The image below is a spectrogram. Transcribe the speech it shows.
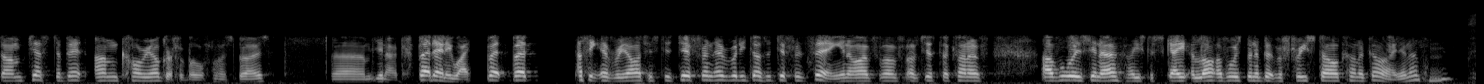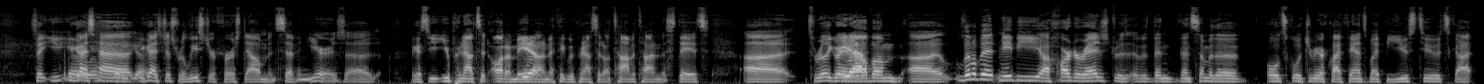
I'm just a bit unchoreographable, I suppose. Um, you know. But anyway, but but I think every artist is different. Everybody does a different thing. You know, I've I've, I've just a kind of I've always, you know, I used to skate a lot. I've always been a bit of a freestyle kind of guy, you know. So you, you So, guys uh, have you you guys just released your first album in seven years. Uh, I guess you, you pronounce it Automaton. Yeah. I think we pronounce it Automaton in the states. Uh, it's a really great Yeah. album. A little bit maybe uh, harder edged than than some of the old school Jamiroquai fans might be used to. It's got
